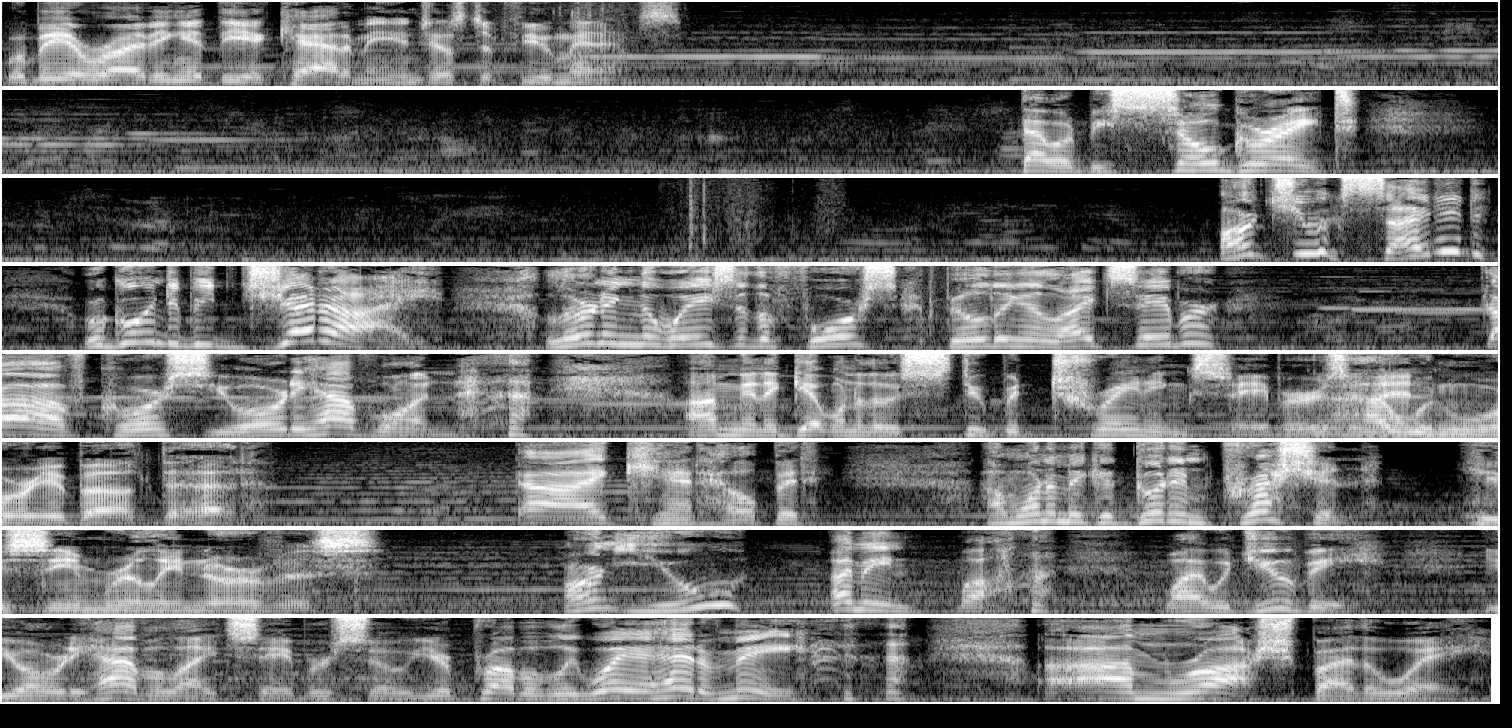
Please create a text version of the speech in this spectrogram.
We'll be arriving at the Academy in just a few minutes. That would be so great! Aren't you excited? We're going to be Jedi! Learning the ways of the Force, building a lightsaber. Ah, of course, you already have one. I'm gonna get one of those stupid training sabers and I then... wouldn't worry about that. I can't help it. I want to make a good impression. You seem really nervous. Aren't you? I mean, well, why would you be? You already have a lightsaber, so you're probably way ahead of me. I'm Rosh, by the way.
